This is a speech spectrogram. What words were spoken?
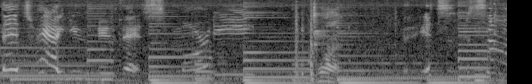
That's how you knew that, smarty. What? It's a sign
